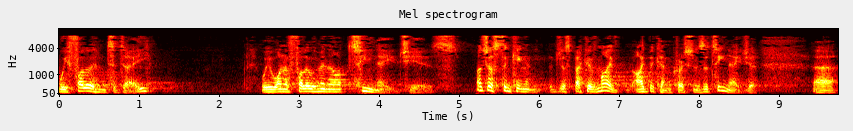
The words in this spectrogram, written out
We follow him today. We want to follow him in our teenage years. I was just thinking, just back over my, I became a Christian as a teenager. Uh,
